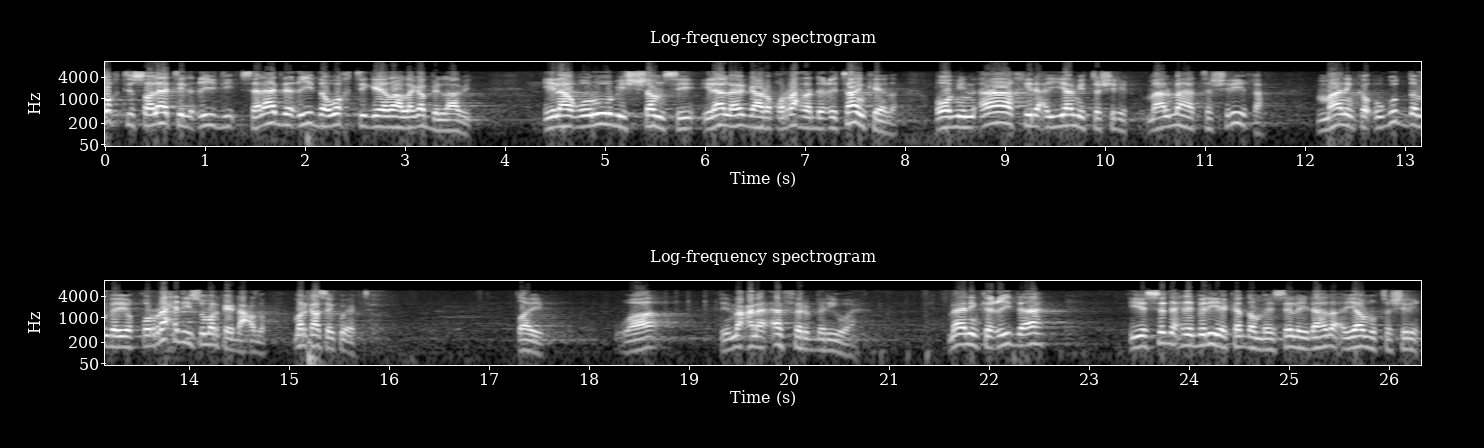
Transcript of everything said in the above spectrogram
waqti salaati alciidi salaada ciidda waqtigeedaa laga bilaabi ilaa quruubi shamsi ilaa laga gaadho qoraxda dhicitaankeeda oo min aakhiri ayaami tashriiq maalmaha tashriiqa maalinka ugu dambeeyo qoraxdiisu markay dhacdo markaasay ku egtay ayib waa bimacnaa afar beri waay. Maalinka ciidda ah iyo saddexda beriye ka dambaysa la yidhaahdo ayaamu tashriiq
